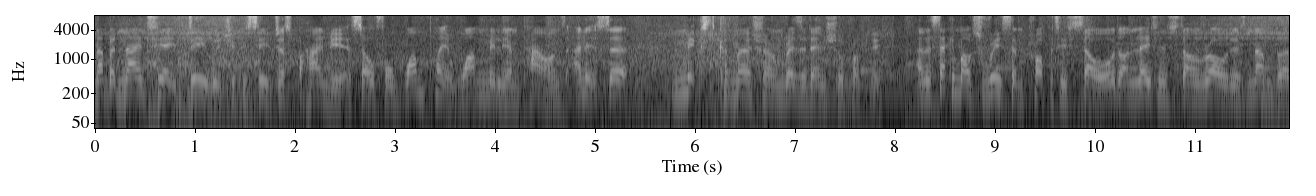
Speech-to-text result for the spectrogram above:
number 98D, which you can see just behind me. It sold for 1.1 million pounds and it's a mixed commercial and residential property. And the second most recent property sold on Leytonstone Road is number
